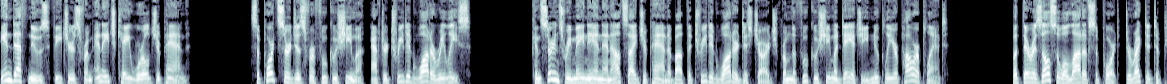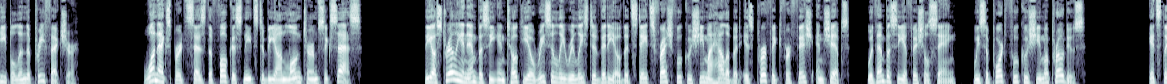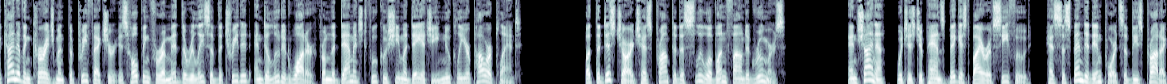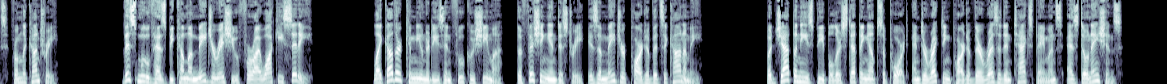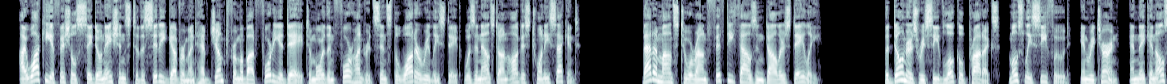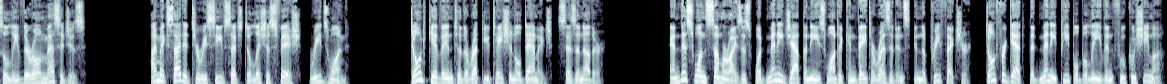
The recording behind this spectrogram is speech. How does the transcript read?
In depth news features from NHK World Japan. Support surges for Fukushima after treated water release. Concerns remain in and outside Japan about the treated water discharge from the Fukushima Daiichi nuclear power plant. But there is also a lot of support directed to people in the prefecture. One expert says the focus needs to be on long term success. The Australian Embassy in Tokyo recently released a video that states fresh Fukushima halibut is perfect for fish and chips, with embassy officials saying, We support Fukushima produce. It's the kind of encouragement the prefecture is hoping for amid the release of the treated and diluted water from the damaged Fukushima Daiichi nuclear power plant. But the discharge has prompted a slew of unfounded rumors. And China, which is Japan's biggest buyer of seafood, has suspended imports of these products from the country. This move has become a major issue for Iwaki City. Like other communities in Fukushima, the fishing industry is a major part of its economy. But Japanese people are stepping up support and directing part of their resident tax payments as donations. Iwaki officials say donations to the city government have jumped from about 40 a day to more than 400 since the water release date was announced on August 22. That amounts to around $50,000 daily. The donors receive local products, mostly seafood, in return, and they can also leave their own messages. I'm excited to receive such delicious fish, reads one. Don't give in to the reputational damage, says another. And this one summarizes what many Japanese want to convey to residents in the prefecture. Don't forget that many people believe in Fukushima.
